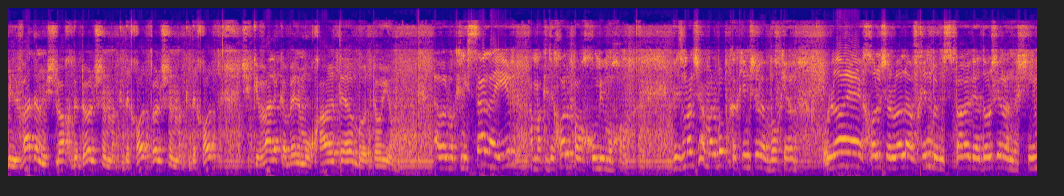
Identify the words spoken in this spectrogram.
מלבד על משלוח גדול של מקדחות, גדול של מקדחות שקיווה לקבל מאוחר יותר באותו יום. אבל בכניסה לעיר המקדחות פרחו ממוחו. בזמן שעמד בפקקים של הבוקר, הוא לא היה יכול שלא להבחין במספר הגדול של אנשים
